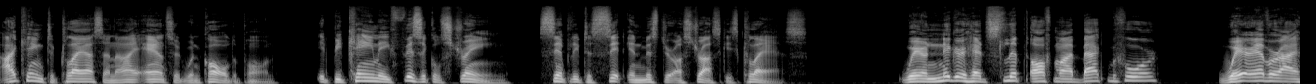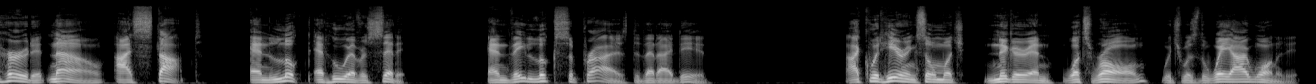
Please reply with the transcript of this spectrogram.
I came to class and I answered when called upon. It became a physical strain simply to sit in Mr. Ostrowski's class. Where nigger had slipped off my back before, wherever I heard it now, I stopped and looked at whoever said it. And they looked surprised that I did. I quit hearing so much nigger, and what's wrong, which was the way I wanted it.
